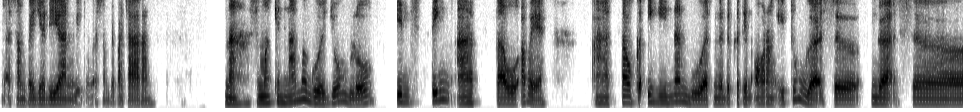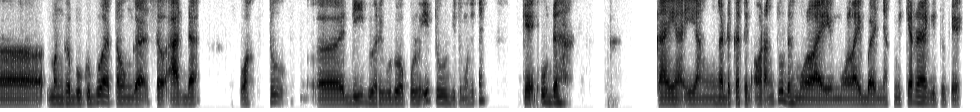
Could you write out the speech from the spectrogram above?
nggak sampai jadian gitu nggak sampai pacaran. Nah semakin lama gue jomblo insting atau apa ya atau keinginan buat ngedeketin orang itu nggak se nggak se menggebu-gebu atau nggak seada waktu uh, di 2020 itu gitu. Maksudnya kayak udah kayak yang ngedeketin orang tuh udah mulai mulai banyak mikirnya gitu. Kayak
